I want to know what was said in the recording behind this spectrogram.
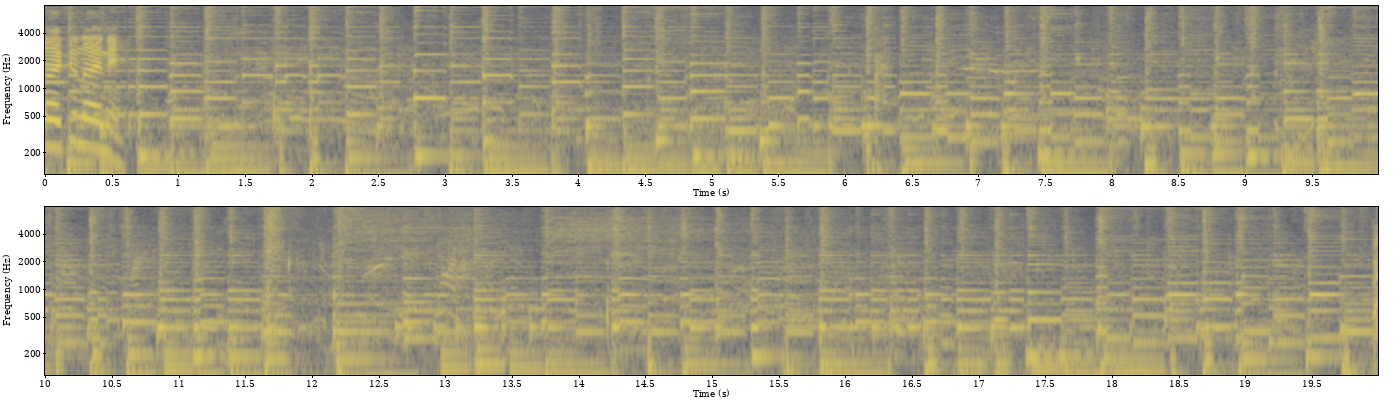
เลยขึ้นเลยนี่ไป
